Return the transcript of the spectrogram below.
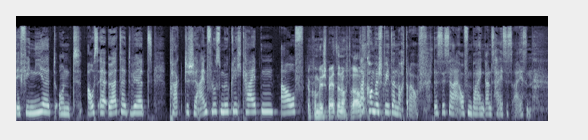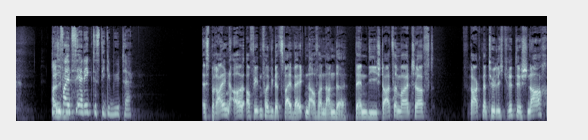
definiert und auserörtert wird, praktische Einflussmöglichkeiten auf. Da kommen wir später noch drauf. Da kommen wir später noch drauf. Das ist ja offenbar ein ganz heißes Eisen. Also Jedenfalls erregt es die Gemüter. Es prallen auf jeden Fall wieder zwei Welten aufeinander, denn die Staatsanwaltschaft fragt natürlich kritisch nach,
